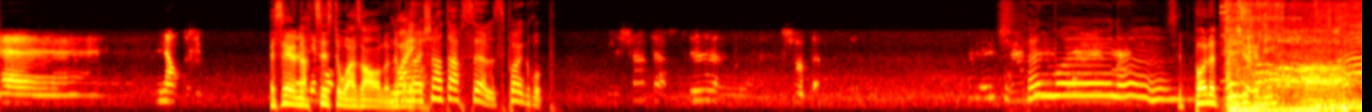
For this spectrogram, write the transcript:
Euh... Non, Essaye un artiste pas. au hasard. Là, C'est n'importe un chanteur seul, c'est pas un groupe. le chanteur seul. Chanteur. Fais-moi un homme. C'est pas le petit Jérémy. Ah.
